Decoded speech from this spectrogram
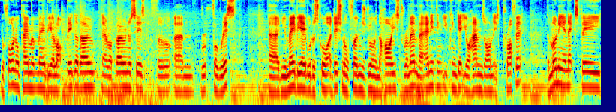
Your final payment may be a lot bigger though. There are bonuses for um, for risk. Uh, you may be able to score additional funds during the heist. Remember, anything you can get your hands on is profit. The money and XP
